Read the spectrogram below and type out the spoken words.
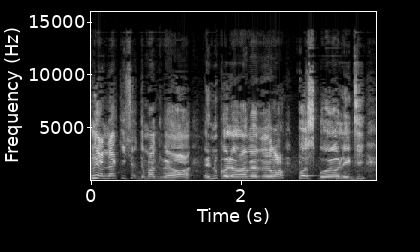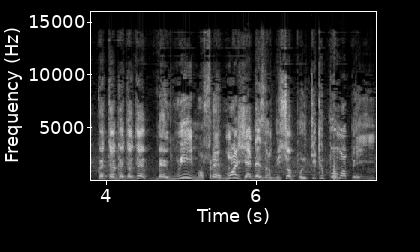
Il y en a qui se demandent, mais oh, et nous, post les dit, mais oui, mon frère, moi j'ai des ambitions politiques pour mon pays.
